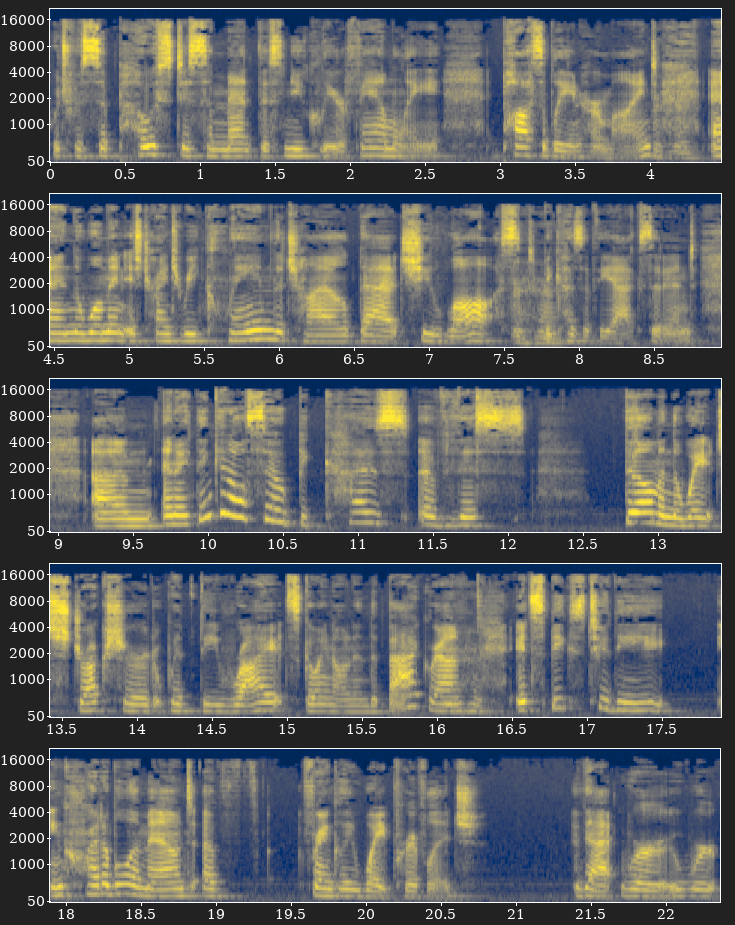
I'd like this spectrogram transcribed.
which was supposed to cement this nuclear family, possibly in her mind. And the woman is trying to reclaim the child that she lost because of the accident. Um, and I think it also, because of this film and the way it's structured with the riots going on in the background, mm-hmm. it speaks to the incredible amount of, frankly, white privilege that we're, we're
